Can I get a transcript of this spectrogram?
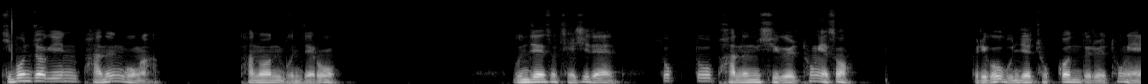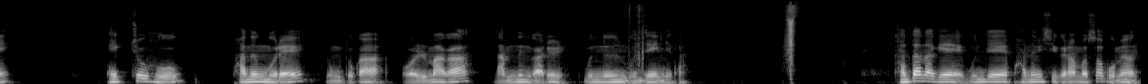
기본적인 반응공학 단원 문제로 문제에서 제시된 속도 반응식을 통해서 그리고 문제 조건들을 통해 100초 후 반응물의 농도가 얼마가 남는가를 묻는 문제입니다. 간단하게 문제의 반응식을 한번 써보면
